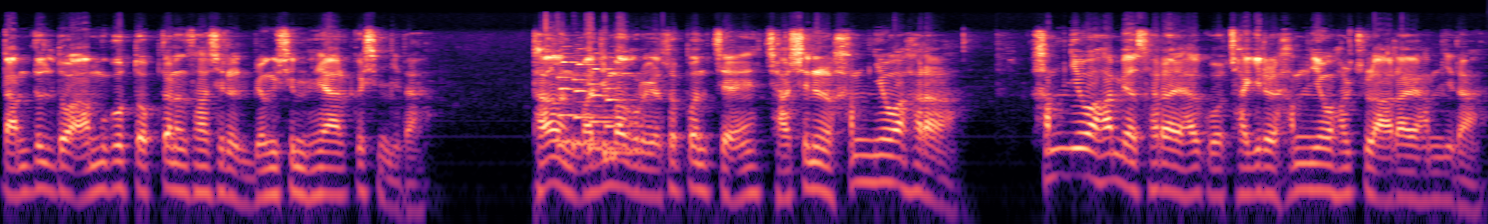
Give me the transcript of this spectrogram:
남들도 아무것도 없다는 사실을 명심해야 할 것입니다. 다음 마지막으로 여섯 번째 자신을 합리화하라. 합리화하며 살아야 하고 자기를 합리화할 줄 알아야 합니다.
